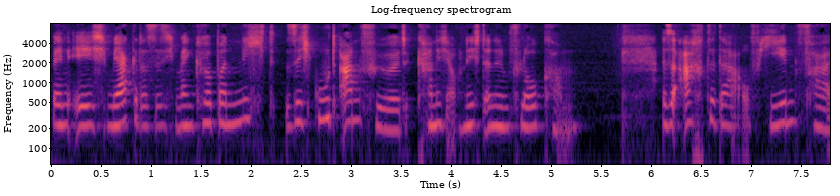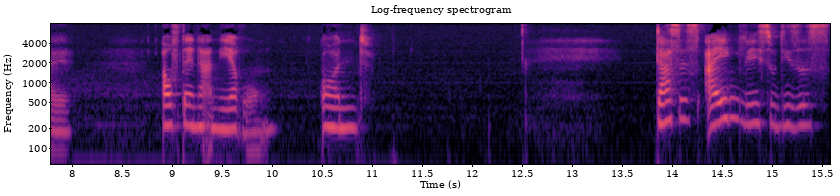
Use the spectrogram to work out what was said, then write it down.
wenn ich merke, dass sich mein Körper nicht sich gut anfühlt, kann ich auch nicht in den Flow kommen. Also achte da auf jeden Fall auf deine Ernährung. Und das ist eigentlich so dieses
